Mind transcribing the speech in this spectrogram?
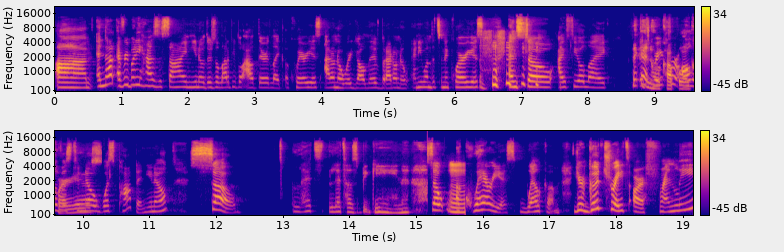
Um, and not everybody has a sign. You know, there's a lot of people out there like Aquarius. I don't know where y'all live, but I don't know anyone that's an Aquarius. and so I feel like I think I it's know a great for couple all of us to know what's popping. You know, so. Let's let us begin. So, Mm. Aquarius, welcome. Your good traits are friendly,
